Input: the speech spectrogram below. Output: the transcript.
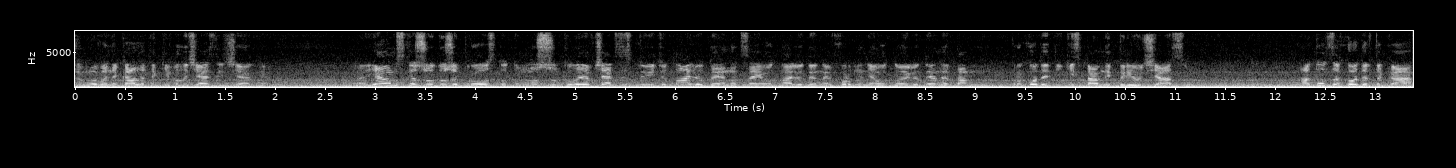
Чому виникали такі величезні черги? Е, Я вам скажу дуже просто, тому що коли в черзі стоїть одна людина, це є одна людина, і оформлення одної людини там проходить якийсь певний період часу. А тут заходив така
